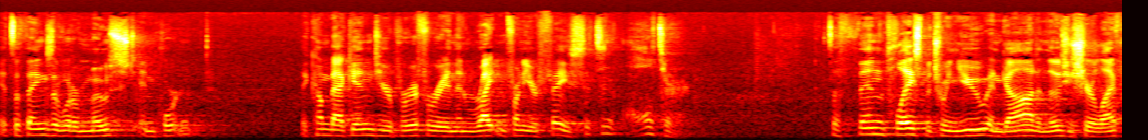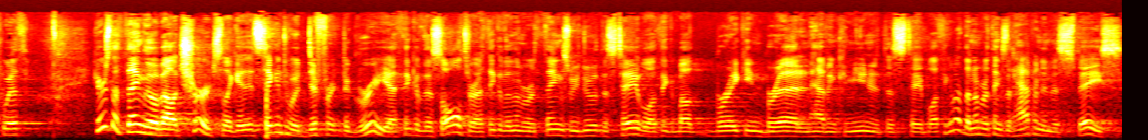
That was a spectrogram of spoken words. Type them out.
It's the things that are most important. They come back into your periphery and then right in front of your face. It's an altar. It's a thin place between you and God and those you share life with. Here's the thing, though, about church. Like, it's taken to a different degree. I think of this altar. I think of the number of things we do at this table. I think about breaking bread and having communion at this table. I think about the number of things that happen in this space.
